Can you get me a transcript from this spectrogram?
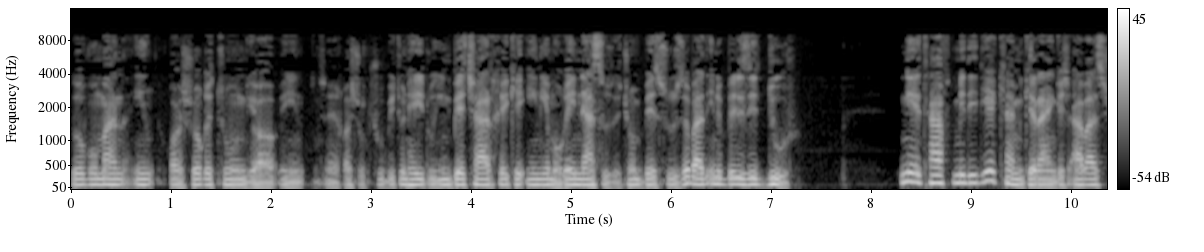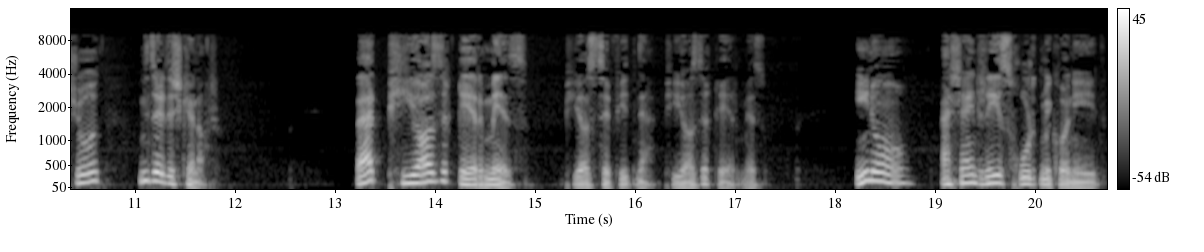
دوما این قاشقتون یا این قاشق چوبیتون هی روی این بچرخه که این یه موقعی نسوزه. چون بسوزه بعد اینو بریزید دور. این یه تفت می‌دید یه کمی که رنگش عوض شد میذاریدش کنار. بعد پیاز قرمز. پیاز سفید نه پیاز قرمز. اینو قشنگ ریز خورد می‌کنید.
